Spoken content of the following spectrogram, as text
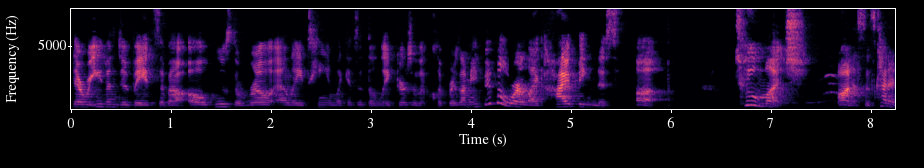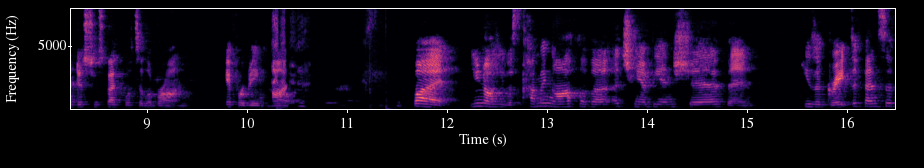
There were even debates about, oh, who's the real LA team? Like, is it the Lakers or the Clippers? I mean, people were like hyping this up too much, honestly. It's kind of disrespectful to LeBron, if we're being honest. but, you know, he was coming off of a, a championship and he's a great defensive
